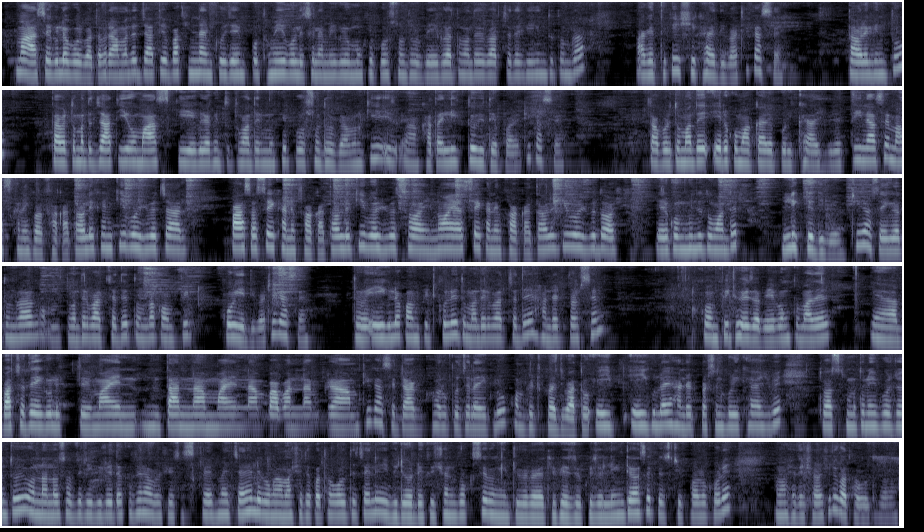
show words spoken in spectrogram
মাছ এগুলো বলবা। তারপরে আমাদের জাতীয় পাখির নাম যে আমি প্রথমেই বলেছিলাম, এগুলো মুখে প্রশ্ন ধরবে। এগুলো তোমাদের বাচ্চাদেরকে কিন্তু তোমরা আগে থেকেই শিখাই দিবা, ঠিক আছে? তাহলে কিন্তু, তারপরে তোমাদের জাতীয় মাছ কি? এগুলো কিন্তু তোমাদের মুখে প্রশ্ন ধরবে। এমনকি খাতায় লিখতেও দিতে পারে, ঠিক আছে? তারপরে তোমাদের এরকম আকারে পরীক্ষায় আসবে যে তিন আছে, মাঝখানে ঘর ফাঁকা। তাহলে এখানে কি বসবে চার? পাঁচ আছে এখানে ফাঁকা। তাহলে কি বসবে? ছয়, নয় আছে এখানে ফাঁকা। তাহলে কি বসবে? দশ। এরকম কিন্তু তোমাদের লিখতে দিবে, ঠিক আছে? এগুলো তোমরা, তোমাদের বাচ্চাদের তোমরা কমপ্লিট করিয়ে দিবে, ঠিক আছে? তো এইগুলো কমপ্লিট করলে তোমাদের বাচ্চাদের হান্ড্রেড পারসেন্ট কমপ্লিট হয়ে যাবে এবং তোমাদের বাচ্চাদের এগুলো মায়ের তার নাম, মায়ের নাম, বাবার নাম, গ্রাম, ঠিক আছে? ডাকঘর, উপজেলা, এগুলো কমপ্লিট করে যাবে তো এই, এইগুলাই হান্ড্রেড পার্সেন্ট পরীক্ষায় আসবে। তো আজকের মতন এই পর্যন্তই। অন্যান্য সাবজেক্টের ভিডিও দেখার জন্য অবশ্যই সাবস্ক্রাইব মাই চ্যানেল এবং আমার সাথে কথা বলতে চাইলে এই ভিডিও ডিসক্রিপশন বক্সে এবং ইউটিউবের ফেসবুক পেজের লিঙ্কটা আছে। পেজটি ফলো করে আমার সাথে সরাসরি কথা বলতে পারো।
